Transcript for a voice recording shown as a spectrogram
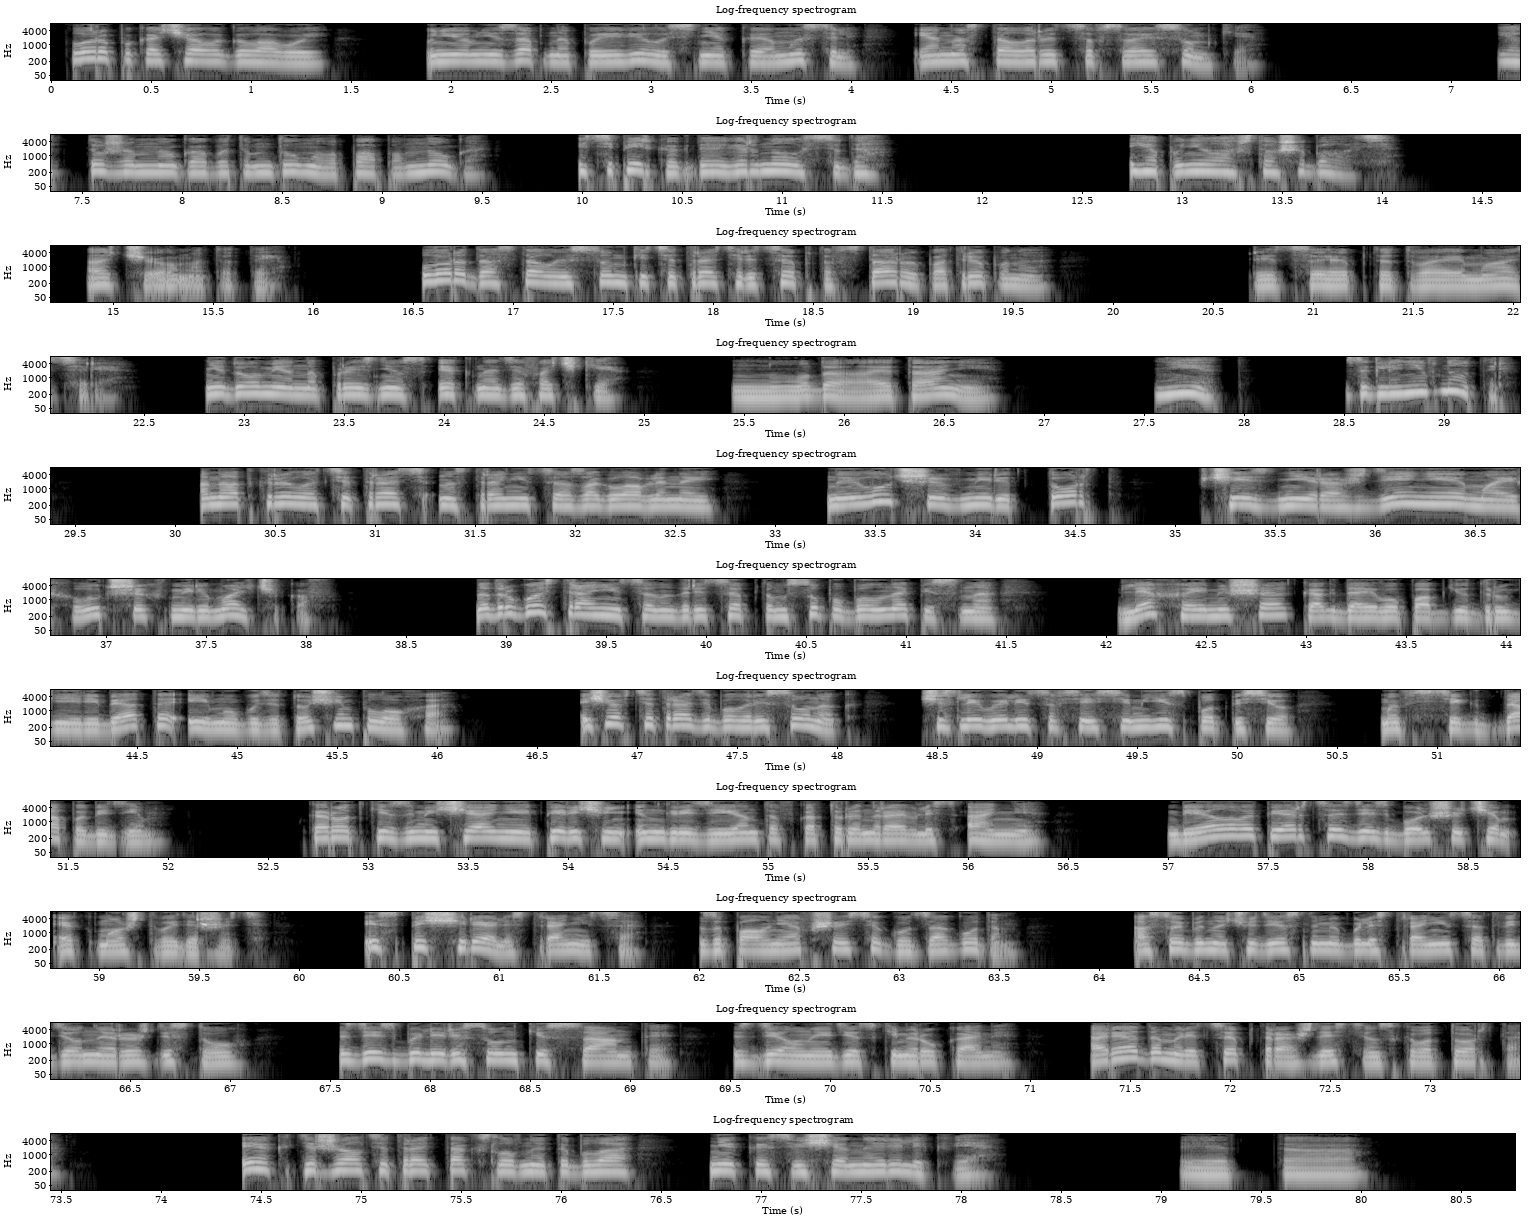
Флора покачала головой. У нее внезапно появилась некая мысль, и она стала рыться в своей сумке. «Я тоже много об этом думала, папа, много. И теперь, когда я вернулась сюда, я поняла, что ошибалась». «О чем это ты?» Флора достала из сумки тетрадь рецептов, старую, потрепанную. «Рецепты твоей матери», — недоуменно произнес Эк, надев очки. «Ну да, это они. «Нет, загляни внутрь». Она открыла тетрадь на странице озаглавленной «Наилучший в мире торт в честь дней рождения моих лучших в мире мальчиков». На другой странице над рецептом супа было написано «Для Хэмиша, когда его побьют другие ребята, и ему будет очень плохо». Еще в тетради был рисунок «Счастливые лица всей семьи» с подписью «Мы всегда победим». Короткие замечания, перечень ингредиентов, которые нравились Анне – Белого перца здесь больше, чем Эк может выдержать. Испещряли страницы, заполнявшиеся год за годом. Особенно чудесными были страницы, отведенные Рождеству. Здесь были рисунки Санты, сделанные детскими руками, а рядом рецепт рождественского торта. Эк держал тетрадь так, словно это была некая священная реликвия. «Это...»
